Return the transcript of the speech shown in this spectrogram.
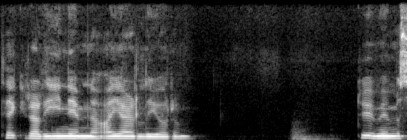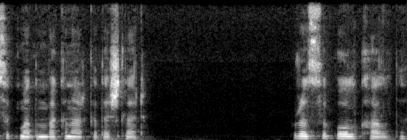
Tekrar iğnemle ayarlıyorum. Düğümümü sıkmadım bakın arkadaşlar. Burası bol kaldı.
